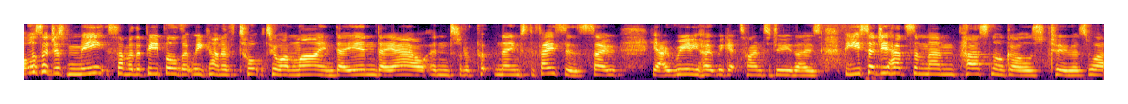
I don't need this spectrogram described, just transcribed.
also just meet some of the people that we kind of talk to online day in, day out, and sort of put names to faces. So, yeah, I really hope we get time to do those. But you said you had some um, personal goals too, as well.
